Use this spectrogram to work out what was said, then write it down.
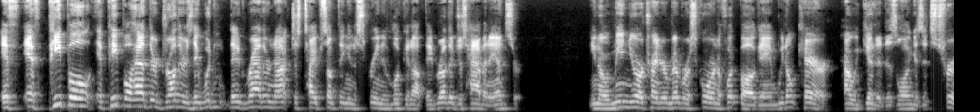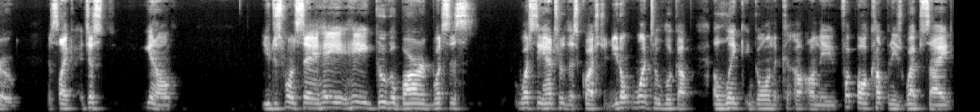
if if people if people had their druthers, they wouldn't. They'd rather not just type something in a screen and look it up. They'd rather just have an answer. You know, me and you are trying to remember a score in a football game. We don't care how we get it as long as it's true. It's like just you know, you just want to say, hey, hey, Google Bard, what's this? What's the answer to this question? You don't want to look up a link and go on the uh, on the football company's website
